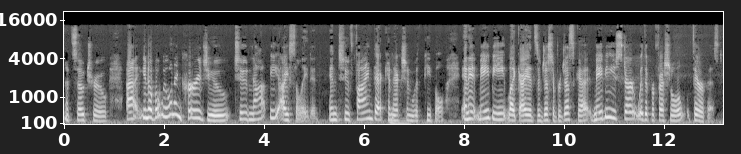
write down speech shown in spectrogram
That's so true. Uh, you know, but we want to encourage you to not be isolated and to find that connection with people. And it may be, like I had suggested for Jessica, maybe you start with a professional therapist.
